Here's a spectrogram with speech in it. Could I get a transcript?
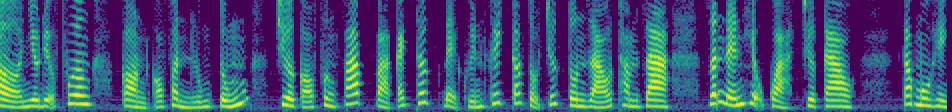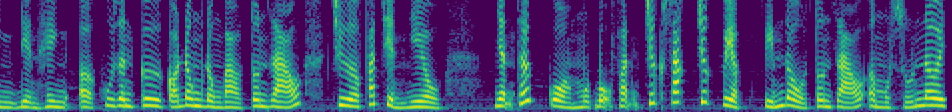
ở nhiều địa phương còn có phần lúng túng, chưa có phương pháp và cách thức để khuyến khích các tổ chức tôn giáo tham gia, dẫn đến hiệu quả chưa cao. Các mô hình điển hình ở khu dân cư có đông đồng bào tôn giáo chưa phát triển nhiều. Nhận thức của một bộ phận chức sắc chức việc tín đồ tôn giáo ở một số nơi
